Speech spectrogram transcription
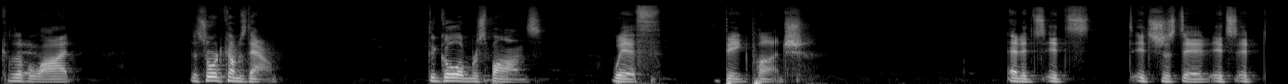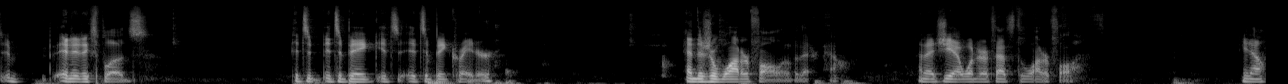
comes up a lot. The sword comes down. The golem responds with big punch. And it's it's it's just it it's it and it explodes. It's a it's a big it's it's a big crater. And there's a waterfall over there now. And I gee, I wonder if that's the waterfall. You know?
